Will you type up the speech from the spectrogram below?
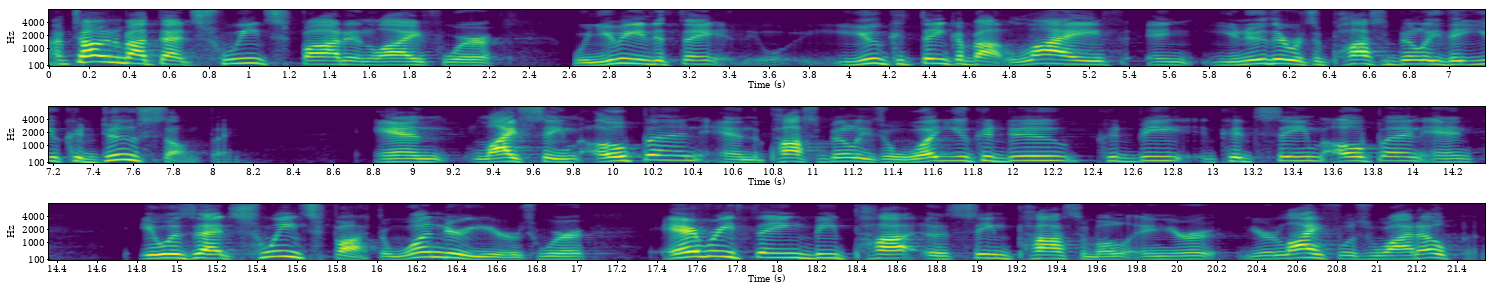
I'm talking about that sweet spot in life where when you begin to think, you could think about life and you knew there was a possibility that you could do something. And life seemed open and the possibilities of what you could do could be could seem open and it was that sweet spot, the wonder years where everything be po- uh, seemed possible and your, your life was wide open.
